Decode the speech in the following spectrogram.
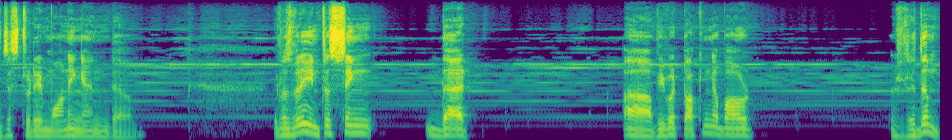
just today morning, and uh, it was very interesting that uh, we were talking about rhythm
